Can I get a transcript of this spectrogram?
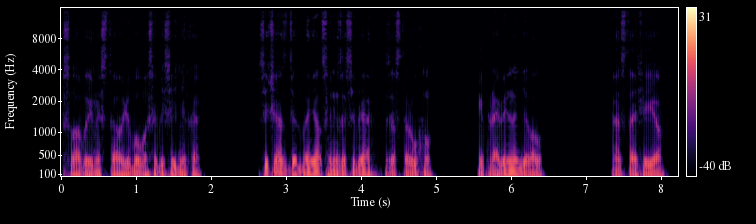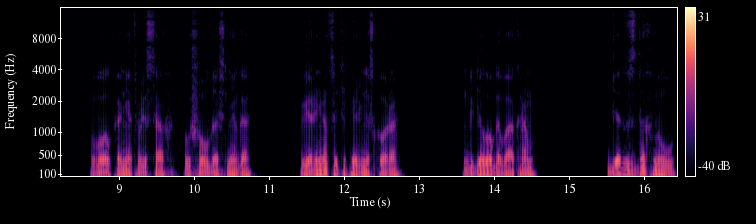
слабые места у любого собеседника. Сейчас дед боялся не за себя, за старуху. И правильно делал. Оставь ее. Волка нет в лесах, ушел до снега. Вернется теперь не скоро. Где логово Акрам? Дед вздохнул,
